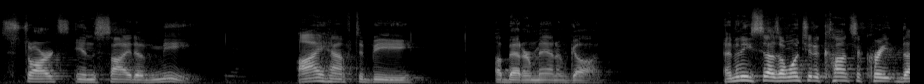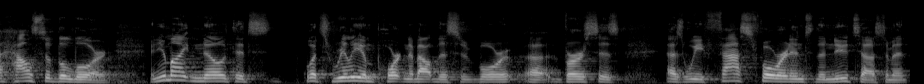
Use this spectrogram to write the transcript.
starts inside of me. I have to be a better man of God. And then he says, I want you to consecrate the house of the Lord. And you might note that what's really important about this uh, verse is as we fast forward into the New Testament,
